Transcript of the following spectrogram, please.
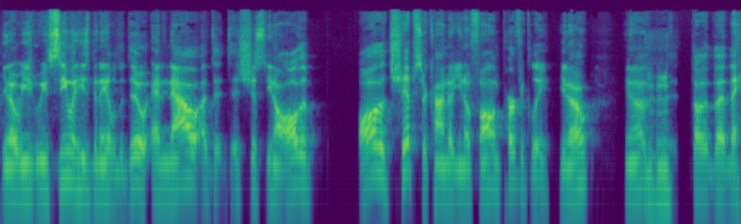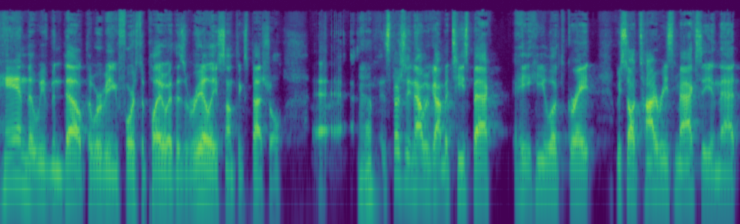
you know, we we've seen what he's been able to do, and now uh, it's just you know all the all the chips are kind of you know falling perfectly. You know, you know mm-hmm. the, the the hand that we've been dealt that we're being forced to play with is really something special. Uh, yeah. Especially now we've got Matisse back. He he looked great. We saw Tyrese Maxey in that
